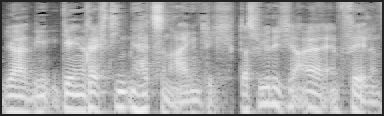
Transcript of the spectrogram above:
ja, die gehen recht in Herzen eigentlich. Das würde ich äh, empfehlen.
